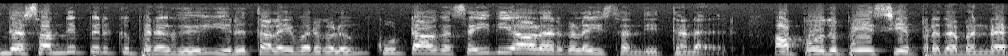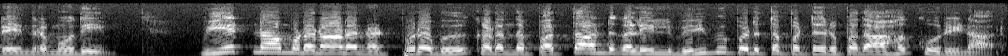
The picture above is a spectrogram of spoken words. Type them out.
இந்த சந்திப்பிற்கு பிறகு இரு தலைவர்களும் கூட்டாக செய்தியாளர்களை சந்தித்தனர். அப்போது பேசிய பிரதமர் நரேந்திர மோடி வியட்நாமுடனான நட்புறவு கடந்த பத்தாண்டுகளில் விரிவுபடுத்தப்பட்டிருப்பதாக கூறினார்.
